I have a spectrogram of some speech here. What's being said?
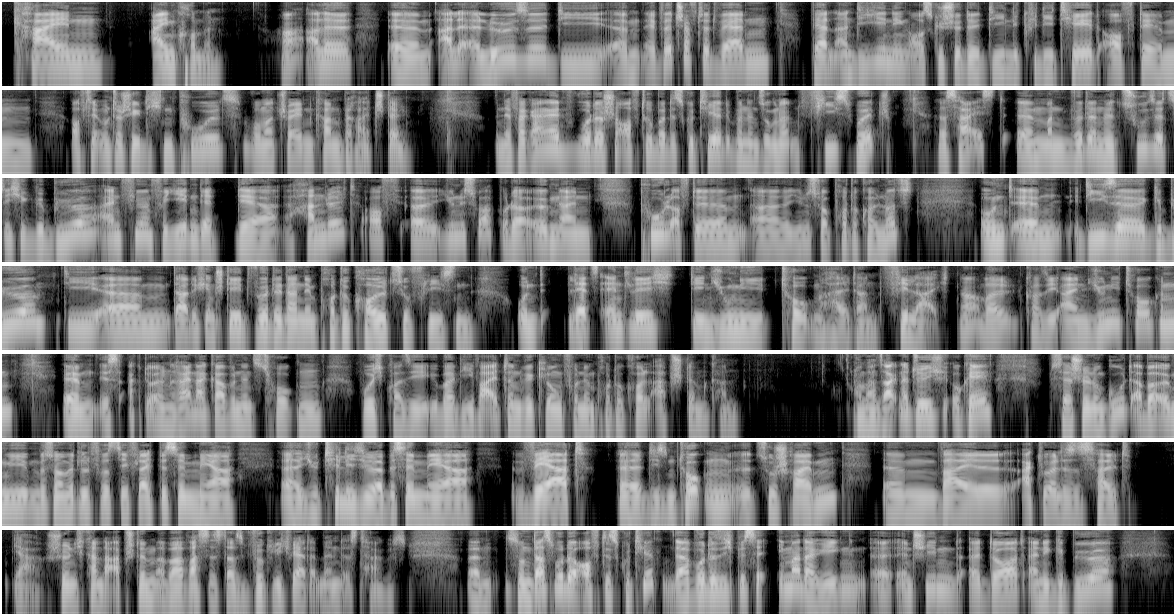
kein Einkommen. Alle, ähm, alle Erlöse, die ähm, erwirtschaftet werden, werden an diejenigen ausgeschüttet, die Liquidität auf, dem, auf den unterschiedlichen Pools, wo man traden kann, bereitstellen. In der Vergangenheit wurde schon oft darüber diskutiert, über einen sogenannten Fee-Switch. Das heißt, äh, man würde eine zusätzliche Gebühr einführen für jeden, der, der handelt auf äh, Uniswap oder irgendeinen Pool auf dem äh, Uniswap-Protokoll nutzt. Und ähm, diese Gebühr, die ähm, dadurch entsteht, würde dann dem Protokoll zufließen und letztendlich den Uni-Token-Haltern vielleicht. Ne? Weil quasi ein Uni-Token ähm, ist aktuell ein reiner Governance-Token, wo ich quasi über die Weiterentwicklung von dem Protokoll abstimmen kann. Und man sagt natürlich, okay, sehr schön und gut, aber irgendwie müssen wir mittelfristig vielleicht ein bisschen mehr äh, Utility oder ein bisschen mehr Wert äh, diesem Token äh, zuschreiben, ähm, weil aktuell ist es halt ja, schön, ich kann da abstimmen, aber was ist das wirklich wert am Ende des Tages? Ähm, so, und das wurde oft diskutiert. Da wurde sich bisher immer dagegen äh, entschieden, äh, dort eine Gebühr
